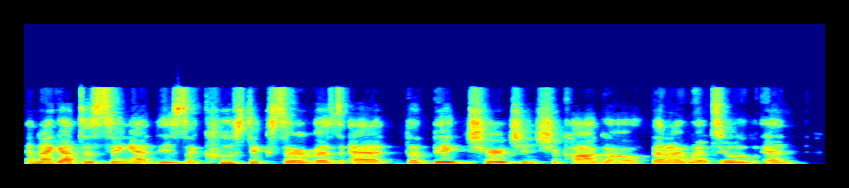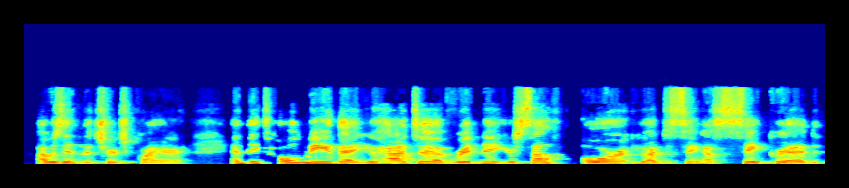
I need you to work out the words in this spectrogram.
and I got to sing at this acoustic service at the big church in Chicago that I went okay. to and I was in the church choir. And they told me that you had to have written it yourself or you had to sing a sacred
